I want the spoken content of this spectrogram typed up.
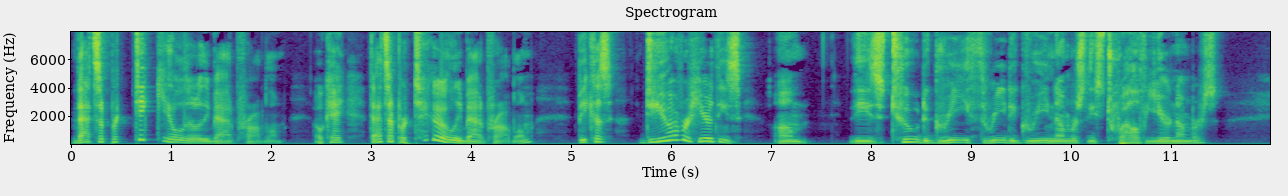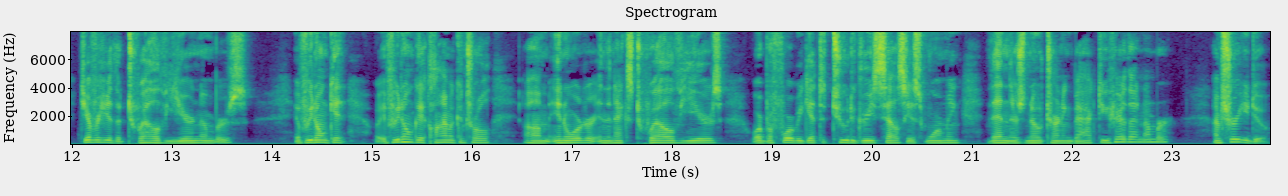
That's a particularly bad problem. Okay? That's a particularly bad problem because do you ever hear these um these 2 degree, 3 degree numbers, these 12 year numbers? Do you ever hear the 12 year numbers? if we don't get if we don't get climate control um, in order in the next 12 years or before we get to 2 degrees celsius warming then there's no turning back. Do you hear that number? I'm sure you do.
